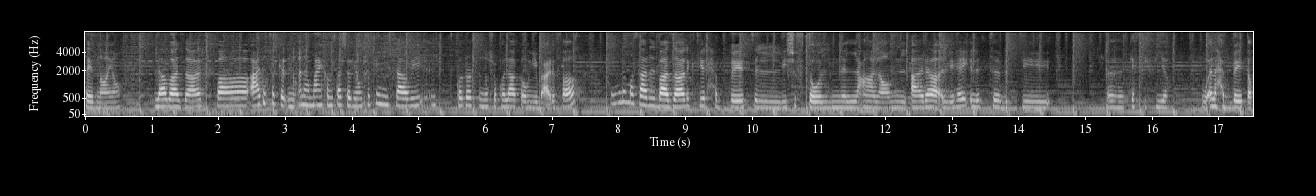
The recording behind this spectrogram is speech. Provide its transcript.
سيدنايا لا بازار. فقعدت أفكر إنه أنا معي 15 يوم شو فيني اساوي قلت قررت إنه شوكولا كوني بعرفها. ولما صار البازار كثير حبيت اللي شفته من العالم من الآراء اللي هي قلت بدي آه، كفي فيها. وأنا حبيتها.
